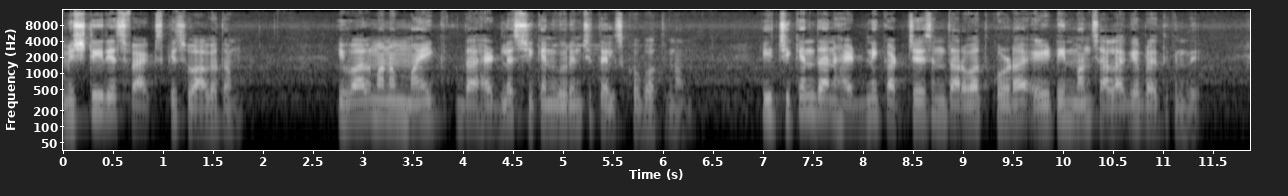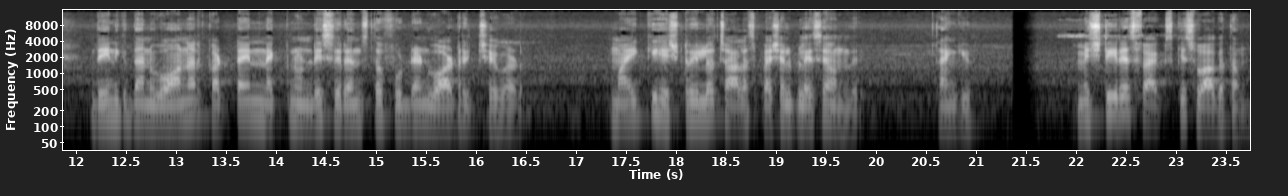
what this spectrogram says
మిస్టీరియస్ ఫ్యాక్ట్స్కి స్వాగతం. ఇవాళ మనం మైక్ ద హెడ్లెస్ చికెన్ గురించి తెలుసుకోబోతున్నాం. ఈ చికెన్ దాని హెడ్ని కట్ చేసిన తర్వాత కూడా ఎయిటీన్ మంత్స్ అలాగే బ్రతికింది. దీనికి దాని ఓనర్ కట్ అయిన నెక్ నుండి సిరెన్స్తో ఫుడ్ అండ్ వాటర్ ఇచ్చేవాడు. మైక్కి హిస్టరీలో చాలా స్పెషల్ ప్లేసే ఉంది. థ్యాంక్ యూ. మిస్టీరియస్ ఫ్యాక్ట్స్కి స్వాగతం.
